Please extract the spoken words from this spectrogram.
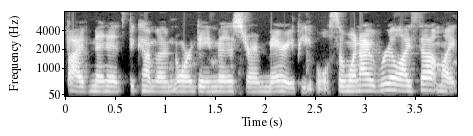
five minutes, become an ordained minister, and marry people. So when I realized that, I'm like,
